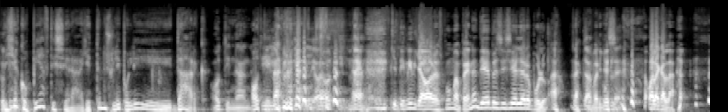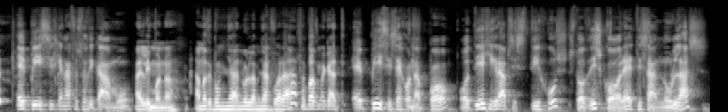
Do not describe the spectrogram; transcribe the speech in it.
Είχε κοπεί αυτή η σειρά γιατί ήταν σου λέει πολύ dark. Ό,τι να είναι. Ό,τι Τι να ελληνική τηλεόραση, Ό,τι να Ναι. είναι. ρε Και την ίδια ώρα, ας πούμε, απέναντι έπαιζε η Σία Λιαροπούλου. Α, εντάξει, Εντάξει, βαριέσαι. κομπλέ. Όλα καλά. Επίσης, για να έρθω στα δικά μου, Αλίμονο. Άμα δεν πούμε μια ανούλα μια φορά, θα πάθουμε κάτι. επίσης έχω να πω ότι έχει γράψει στίχους στο δίσκο ρε της Ανούλας.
